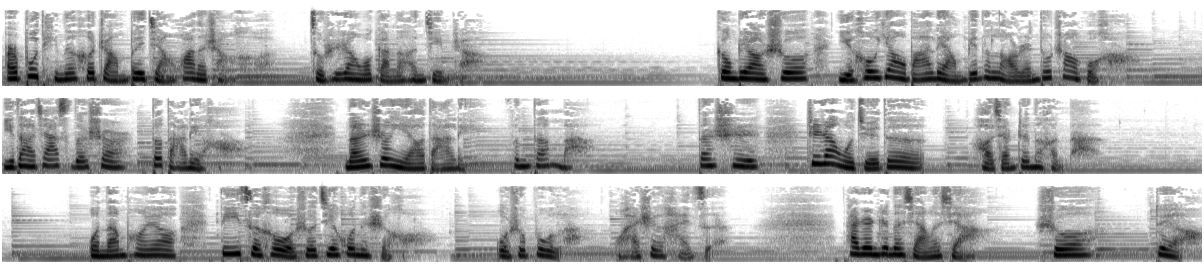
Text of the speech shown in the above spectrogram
而不停的和长辈讲话的场合，总是让我感到很紧张。更不要说以后要把两边的老人都照顾好，一大家子的事儿都打理好，男生也要打理分担嘛。但是，这让我觉得好像真的很难。我男朋友第一次和我说结婚的时候，我说不了，我还是个孩子。他认真的想了想，说：“对啊，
